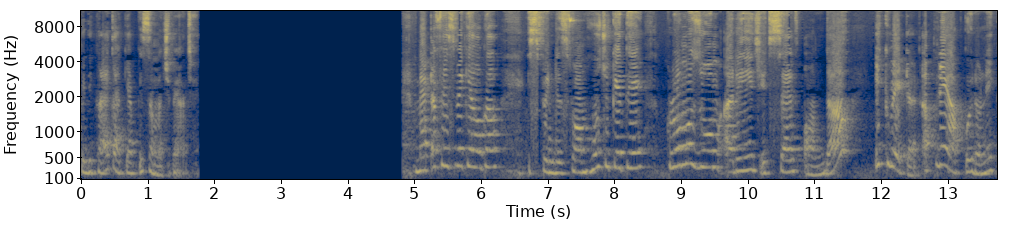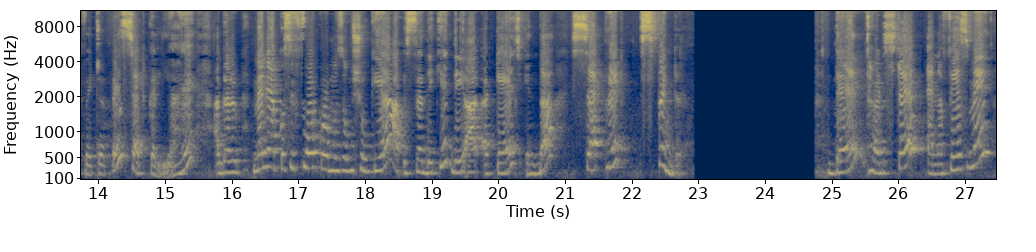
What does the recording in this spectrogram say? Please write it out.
के दिखाया ताकि आपकी समझ में आ जाए। मेटाफेस में क्या होगा? स्पिंडल्स फॉर्म हो चुके थे। Chromosome arrange itself on the equator अपने आप को इन्होंने इक्वेटर पे सेट कर लिया है। अगर मैंने आपको सिर्फ़ फोर क्रोमोजोम शो किया आप इस तरह देखिए they are attach in the separate spindle then third step anaphase में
